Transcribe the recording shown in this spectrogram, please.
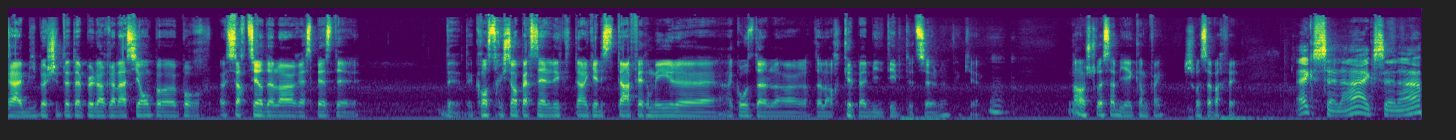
rabibocher peut-être un peu leur relation pour, sortir de leur espèce de, de, construction personnelle dans laquelle ils étaient enfermés à cause de leur, de leur culpabilité et tout ça. Mm. Non, je trouvais ça bien comme fin. Je trouvais ça parfait. Excellent, excellent.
